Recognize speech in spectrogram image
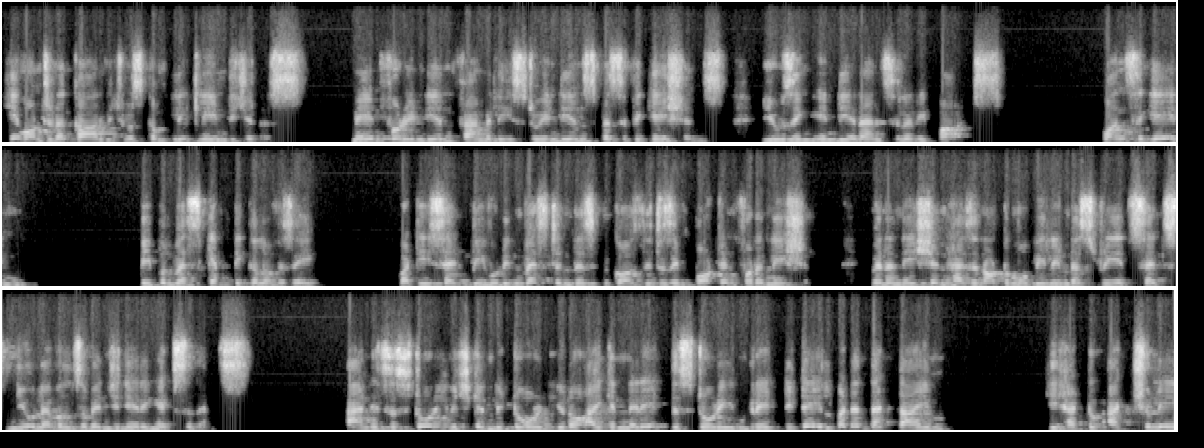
He wanted a car which was completely indigenous made for Indian families to Indian specifications using Indian ancillary parts. Once again, people were skeptical of his aim, but he said we would invest in this because it is important for a nation. When a nation has an automobile industry, it sets new levels of engineering excellence. And it's a story which can be told, you know, I can narrate the story in great detail, but at that time, he had to actually,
